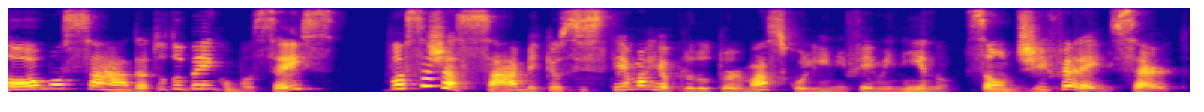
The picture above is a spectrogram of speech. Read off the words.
Alô, moçada! Tudo bem com vocês? Você já sabe que o sistema reprodutor masculino e feminino são diferentes, certo?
